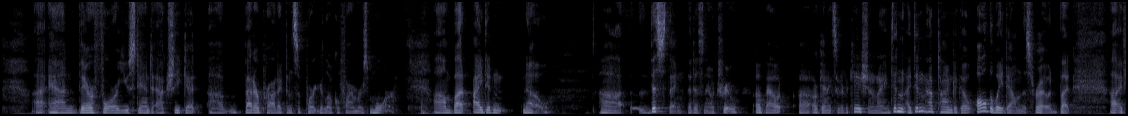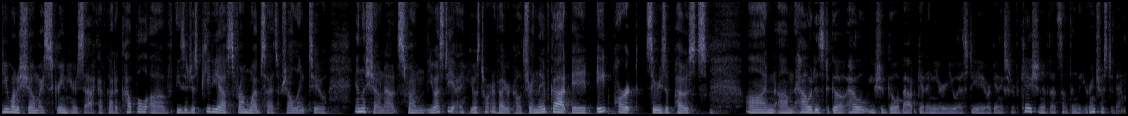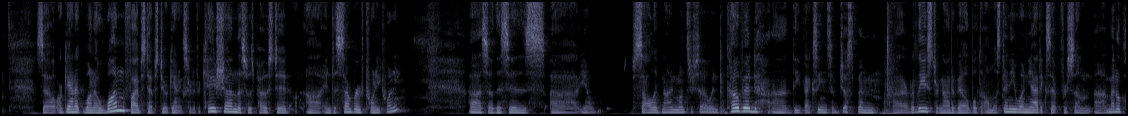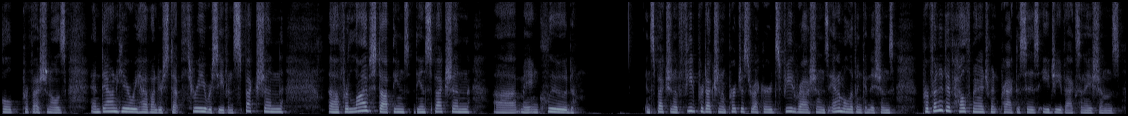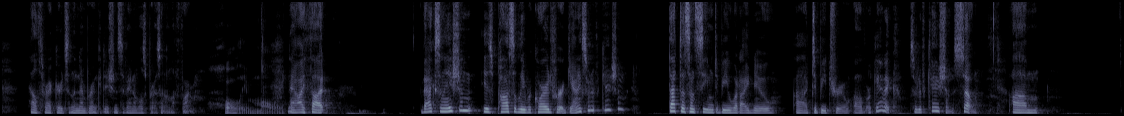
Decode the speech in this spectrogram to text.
uh, and therefore you stand to actually get uh, better product and support your local farmers more. Um, but I didn't know uh, this thing that is now true about uh, organic certification. And I didn't I didn't have time to go all the way down this road, but uh, if you want to show my screen here, Zach, I've got a couple of these are just PDFs from websites, which I'll link to in the show notes from USDA, U.S. Department of Agriculture, and they've got an eight-part series of posts on um, how it is to go, how you should go about getting your USDA organic certification if that's something that you're interested in. So, Organic 101, Five Steps to Organic Certification. This was posted uh, in December of 2020. Uh, so, this is, uh, you know, solid nine months or so into COVID. Uh, the vaccines have just been uh, released, are not available to almost anyone yet, except for some uh, medical professionals. And down here we have under step three, receive inspection. Uh, for livestock, the, ins- the inspection uh, may include inspection of feed production and purchase records, feed rations, animal living conditions, preventative health management practices, e.g., vaccinations, health records, and the number and conditions of animals present on the farm. Holy moly. Now, I thought vaccination is possibly required for organic certification. That doesn't seem to be what I knew uh, to be true of organic certification. So, um,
